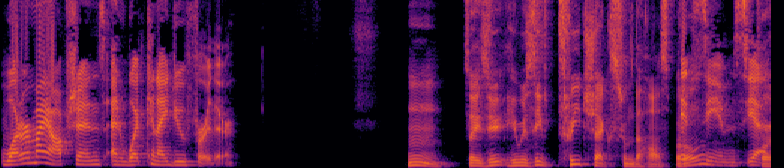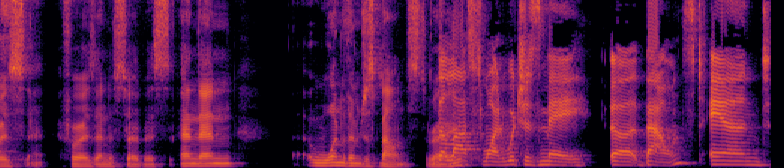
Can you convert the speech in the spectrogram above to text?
What are my options and what can I do further? Hmm. So he received three checks from the hospital It seems, yes. for his for his end of service, and then one of them just bounced. Right. The last one, which is May, uh, bounced, and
